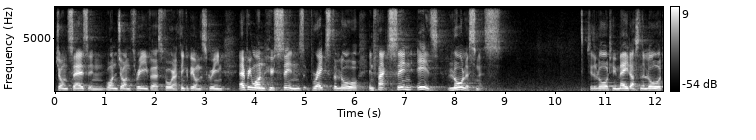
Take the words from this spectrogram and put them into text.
John says in 1 John 3, verse 4, and I think it'll be on the screen everyone who sins breaks the law. In fact, sin is lawlessness. See, the Lord who made us and the Lord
